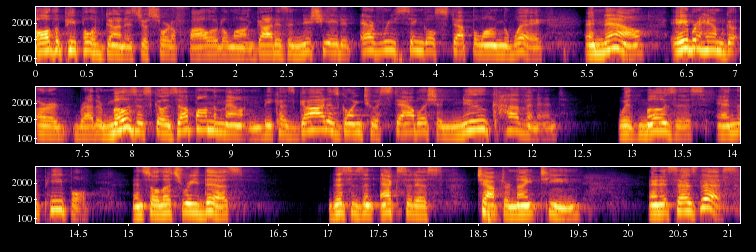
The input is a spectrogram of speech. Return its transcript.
All the people have done is just sort of followed along. God has initiated every single step along the way. And now, Abraham, or rather, Moses goes up on the mountain because God is going to establish a new covenant with Moses and the people. And so let's read this. This is in Exodus chapter 19. And it says this.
